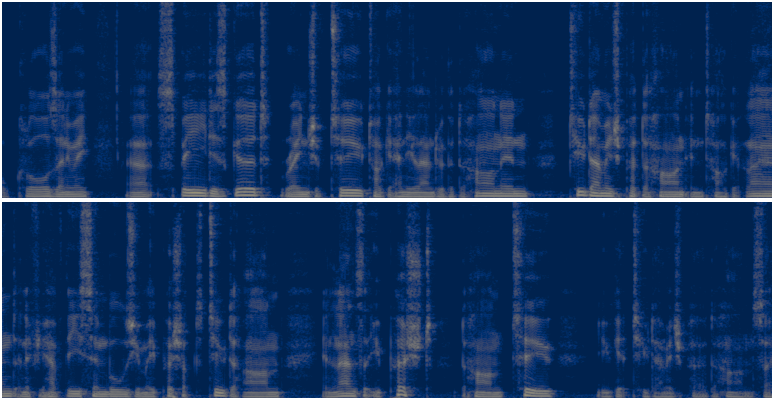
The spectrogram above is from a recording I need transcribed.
or Claws anyway. Uh, speed is good, range of two, target any land with a Dahan in. 2 damage per Dahan in target land, and if you have these symbols, you may push up to 2 Dahan. In lands that you pushed Dahan 2, you get 2 damage per Dahan. So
